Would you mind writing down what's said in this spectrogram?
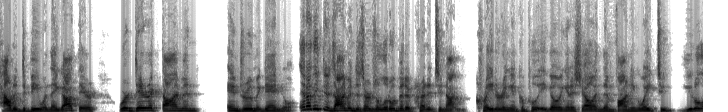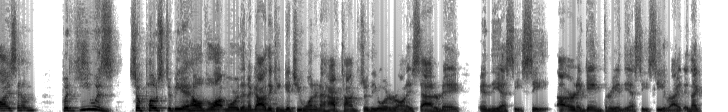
touted to be when they got there, were Derek Diamond and Drew McDaniel. And I think the Diamond deserves a little bit of credit to not cratering and completely going in a shell and then finding a way to utilize him. But he was supposed to be a hell of a lot more than a guy that can get you one and a half times through the order on a Saturday in the SEC uh, or in a game three in the SEC, right? And like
